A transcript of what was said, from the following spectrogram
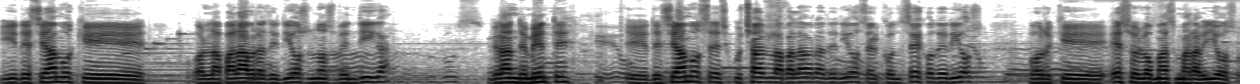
y deseamos que la palabra de Dios nos bendiga grandemente. Eh, deseamos escuchar la palabra de Dios, el consejo de Dios, porque eso es lo más maravilloso.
